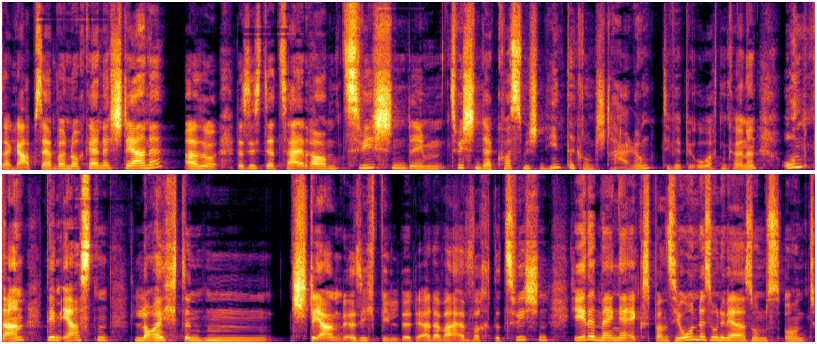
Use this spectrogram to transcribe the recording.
da mhm. gab es einfach noch keine Sterne. Also das ist der Zeitraum zwischen dem zwischen der kosmischen Hintergrundstrahlung, die wir beobachten können, und dann dem ersten leuchtenden Stern, der sich bildet. Ja, da war einfach dazwischen jede Menge Expansion des Universums und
